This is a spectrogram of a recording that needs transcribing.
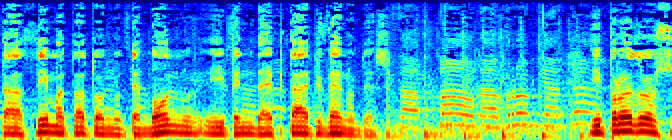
τα θύματα των τεμπών οι 57 επιβαίνοντες. Η πρόεδρος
